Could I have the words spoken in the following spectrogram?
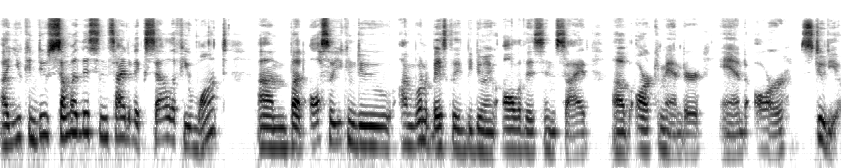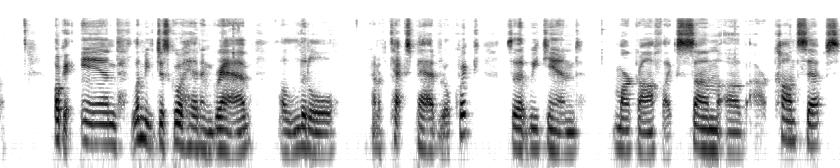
Uh, you can do some of this inside of Excel if you want, um, but also you can do, I'm going to basically be doing all of this inside of R Commander and R Studio. Okay, and let me just go ahead and grab a little kind of text pad real quick so that we can mark off like some of our concepts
